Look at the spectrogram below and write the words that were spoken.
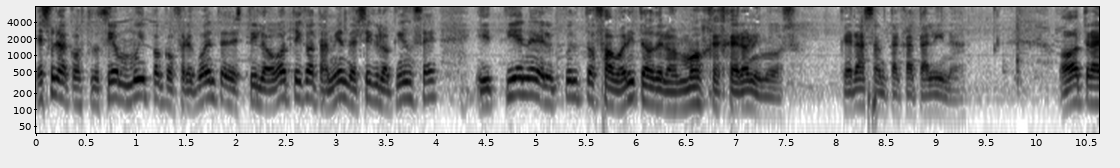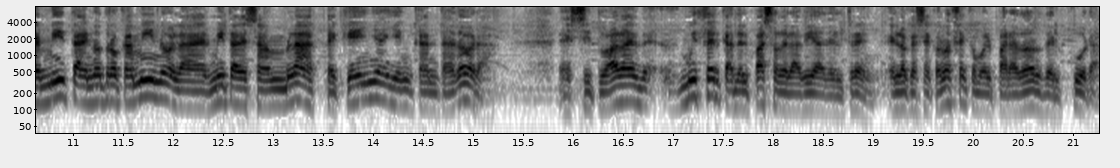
Es una construcción muy poco frecuente de estilo gótico, también del siglo XV, y tiene el culto favorito de los monjes jerónimos, que era Santa Catalina. Otra ermita en otro camino, la ermita de San Blas, pequeña y encantadora. situada muy cerca del paso de la vía del tren, en lo que se conoce como el Parador del Cura.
